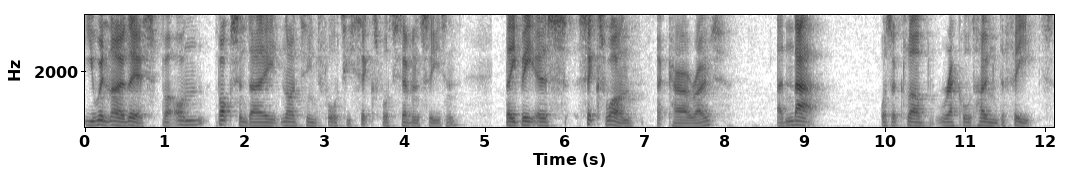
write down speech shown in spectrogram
You wouldn't know this, but on Boxing Day 1946 47 season, they beat us 6 1 at Carrow Road, and that was a club record home defeat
